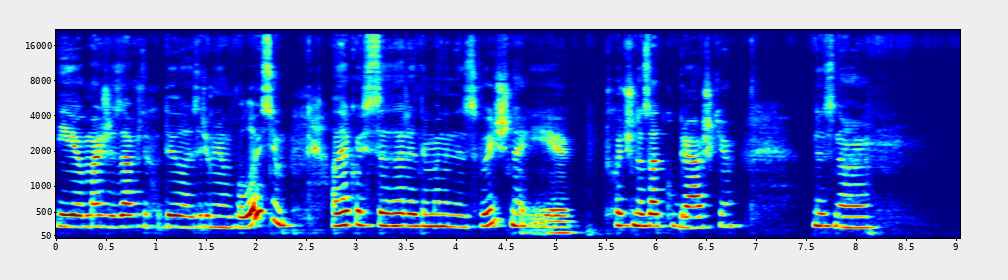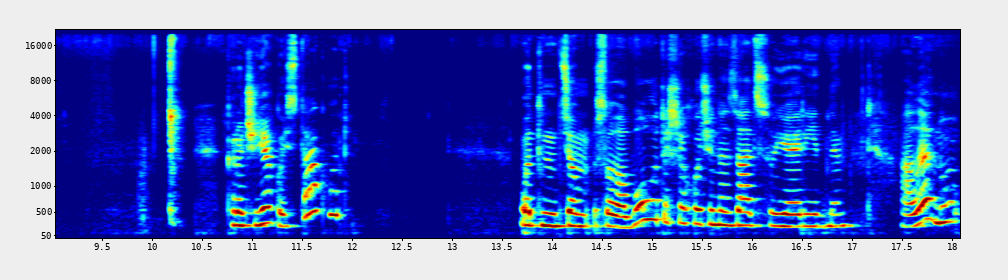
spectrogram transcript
і майже завжди ходила з рівнем волоссям, але якось це зараз для мене незвично і хочу назад кудряшки. Не знаю. Коротше, якось так от. От на цьому, слава Богу, те, що я хочу назад своє рідне. Але, ну,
